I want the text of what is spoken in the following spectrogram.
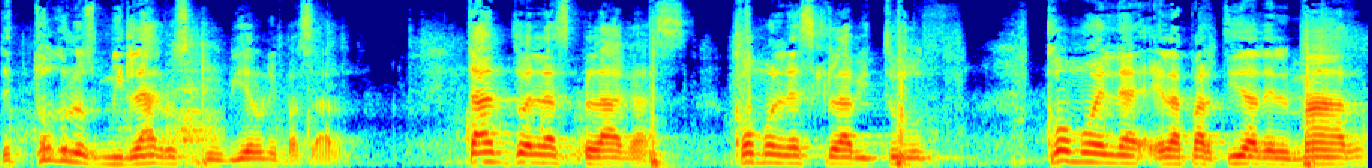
de todos los milagros que hubieron y pasaron, tanto en las plagas, como en la esclavitud, como en la, en la partida del mar,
